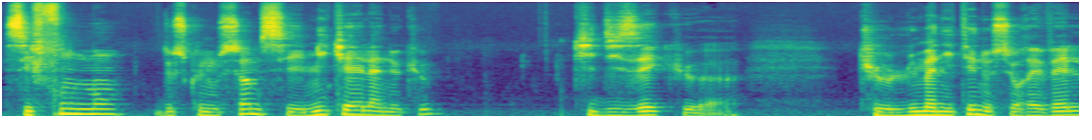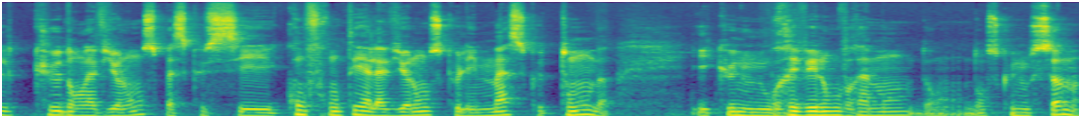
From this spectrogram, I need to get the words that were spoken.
ces fondements de ce que nous sommes, c'est Michael Haneke qui disait que, euh, que l'humanité ne se révèle que dans la violence, parce que c'est confronté à la violence que les masques tombent et que nous nous révélons vraiment dans, dans ce que nous sommes.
